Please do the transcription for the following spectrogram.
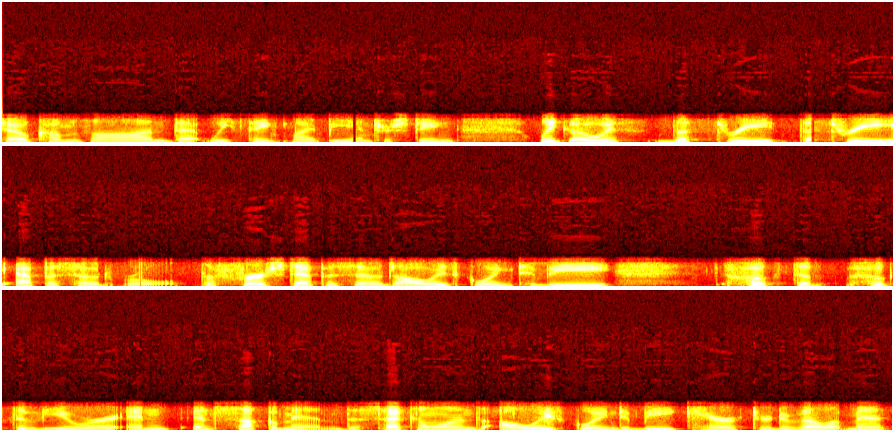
show comes on that we think might be interesting, we go with the three the three episode rule. The first episode's always going to be hook the hook the viewer and and suck them in. The second one's always going to be character development.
